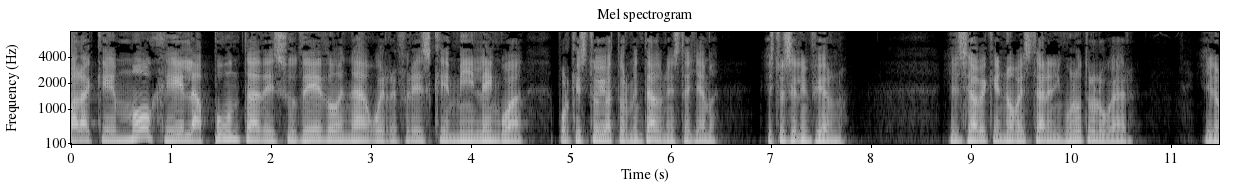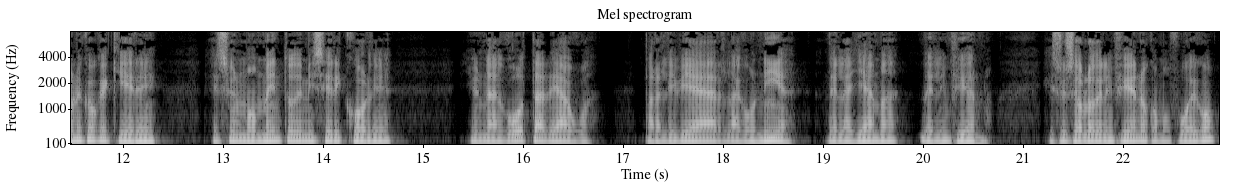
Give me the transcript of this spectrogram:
para que moje la punta de su dedo en agua y refresque mi lengua, porque estoy atormentado en esta llama. Esto es el infierno. Él sabe que no va a estar en ningún otro lugar, y lo único que quiere es un momento de misericordia y una gota de agua para aliviar la agonía de la llama del infierno. Jesús habló del infierno como fuego,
